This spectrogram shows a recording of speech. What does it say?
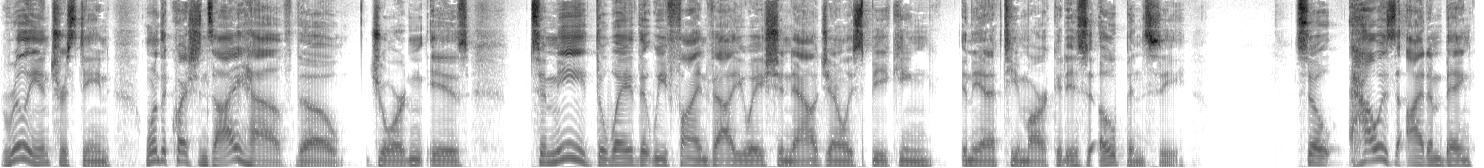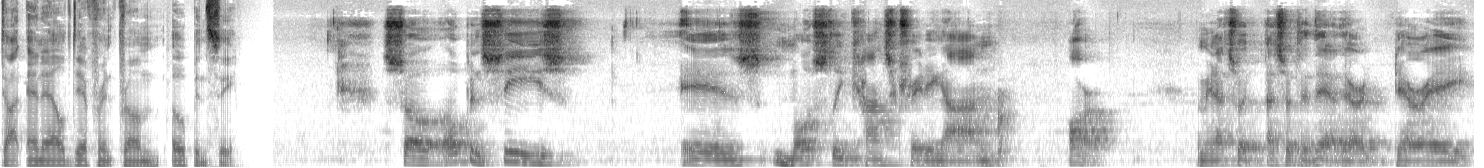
Really interesting. One of the questions I have, though, Jordan, is to me, the way that we find valuation now, generally speaking, in the NFT market is OpenSea. So, how is itembanc.nl different from OpenSea? So, OpenSea's is mostly concentrating on art. I mean, that's what that's what they're there. They're they're a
